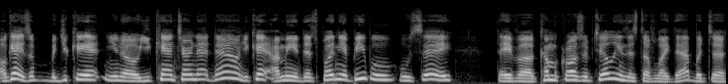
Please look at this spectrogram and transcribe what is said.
Okay, so but you can't, you know, you can't turn that down. You can't. I mean, there's plenty of people who say they've uh, come across reptilians and stuff like that, but uh,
